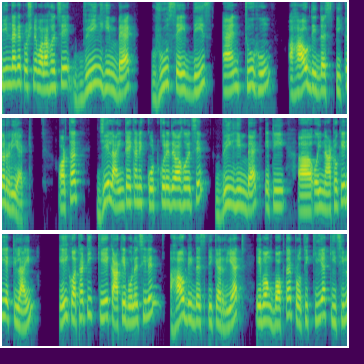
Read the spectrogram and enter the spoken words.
তিন দাগের প্রশ্নে বলা হয়েছে bring him back who said this and to whom how did the speaker react অর্থাৎ যে লাইনটা এখানে কোট করে দেওয়া হয়েছে ব্রিং হিম ব্যাক এটি ওই নাটকেরই একটি লাইন। এই কথাটি কে কাকে বলেছিলেন how did the speaker react এবং বক্তার প্রতিক্রিয়া কী ছিল,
